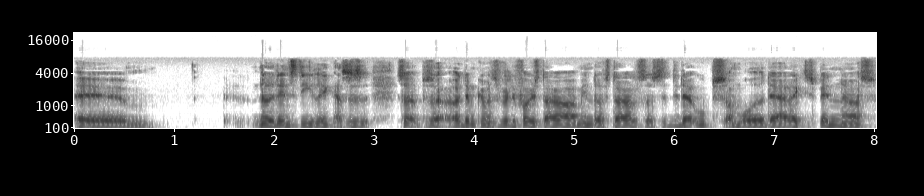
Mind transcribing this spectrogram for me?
Øh, noget i den stil, ikke? Altså, så, så, og dem kan man selvfølgelig få i større og mindre størrelser, så det der UPS-område, der er rigtig spændende også.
